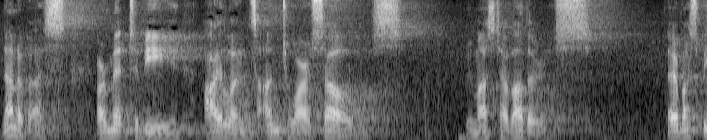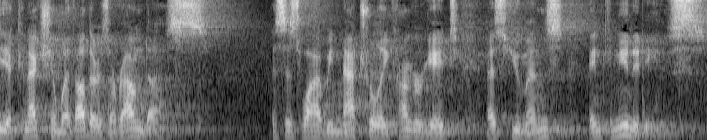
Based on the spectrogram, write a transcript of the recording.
None of us are meant to be islands unto ourselves. We must have others. There must be a connection with others around us. This is why we naturally congregate as humans in communities.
